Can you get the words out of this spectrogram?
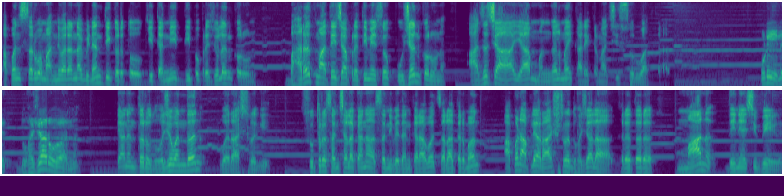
आपण सर्व मान्यवरांना विनंती करतो की त्यांनी दीप प्रज्वलन करून भारत मातेच्या प्रतिमेचं पूजन करून आजच्या या मंगलमय कार्यक्रमाची सुरुवात करावी. पुढील ध्वजारोहण त्यानंतर ध्वजवंदन व राष्ट्रगीत. सूत्रसंचालकानं असं निवेदन करावं. चला तर मग आपण आपल्या राष्ट्रध्वजाला खरं तर मान देण्याची वेळ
